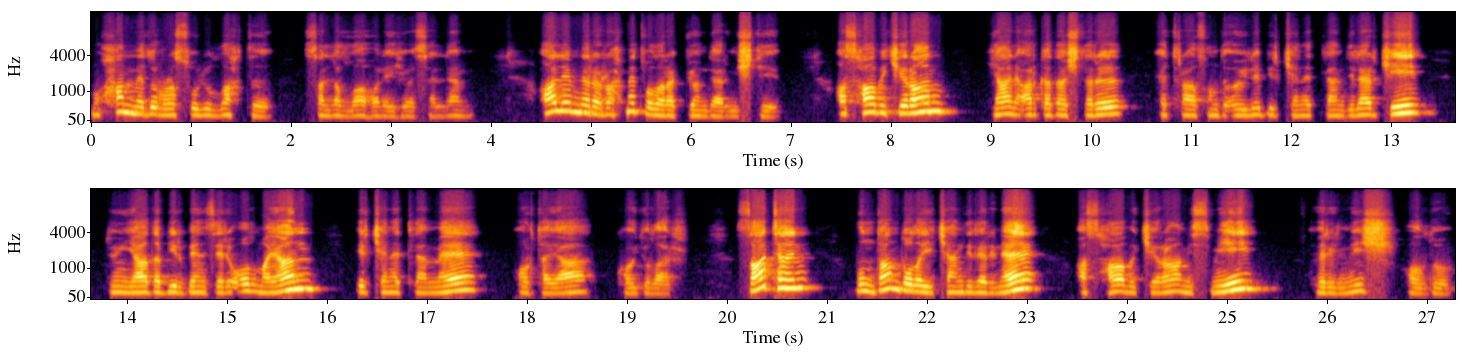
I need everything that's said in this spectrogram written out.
Muhammedur Resulullah'tı sallallahu aleyhi ve sellem. Alemlere rahmet olarak göndermişti. Ashab-ı kiram yani arkadaşları etrafında öyle bir kenetlendiler ki dünyada bir benzeri olmayan bir kenetlenme ortaya koydular. Zaten bundan dolayı kendilerine ashab-ı kiram ismi verilmiş oldu.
